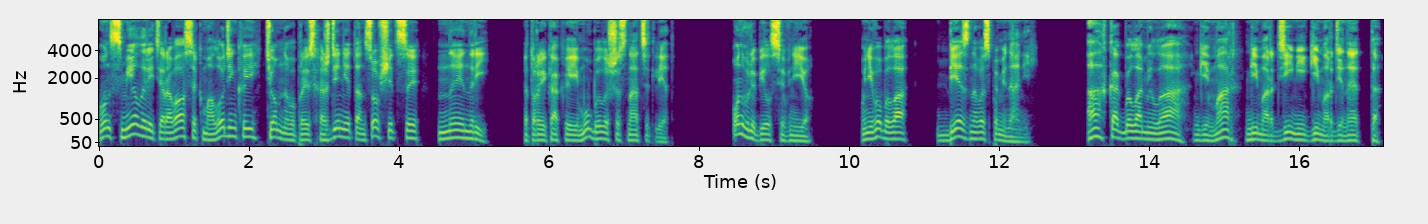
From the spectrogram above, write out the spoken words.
он смело ретировался к молоденькой, темного происхождения танцовщице Нэнри, которой, как и ему, было 16 лет. Он влюбился в нее. У него была бездна воспоминаний. «Ах, как была мила Гимар, Гимардини, Гимардинетта!»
